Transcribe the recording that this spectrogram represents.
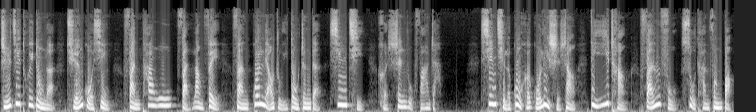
直接推动了全国性反贪污、反浪费、反官僚主义斗争的兴起和深入发展，掀起了共和国历史上第一场反腐肃贪风暴。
